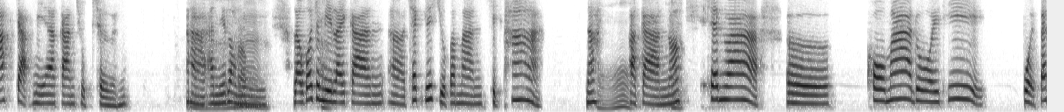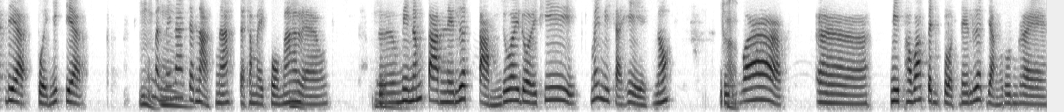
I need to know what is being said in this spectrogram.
มักจะมีอาการฉุกเฉินอ่าอันนี้เรามีเราก็จะมีรายการ checklist อยู่ประมาณ15นะโอ้อาการเนาะเช่นว่าเอ่อโคม่าโดยที่ป่วยแป๊บเดียวป่วยนิดเดียวอืมมันไม่น่าจะหนักนะ แต่ทำไมโคม่าอืมแล้วอืม หรือมีน้ำตาลในเลือดต่ำด้วยโดยที่ไม่มีสาเหตุเนาะหรือว่าเอ่อมีภาวะเป็นกรดในเลือดอย่างรุนแรง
